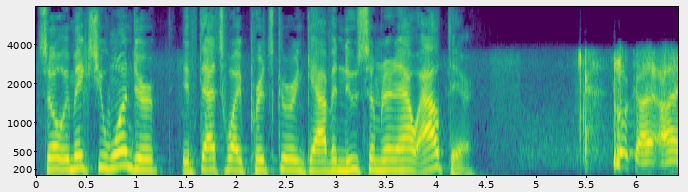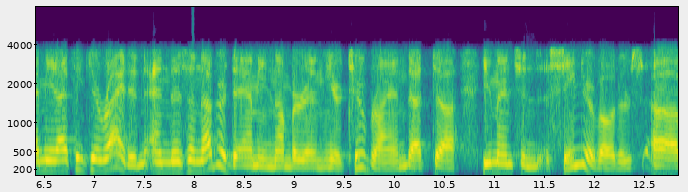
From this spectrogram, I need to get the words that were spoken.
So it makes you wonder if that's why Pritzker and Gavin Newsom are now out there. Look, I, I mean, I think you're right, and, and there's another damning number in here too, Brian. That uh, you mentioned senior voters. Uh,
